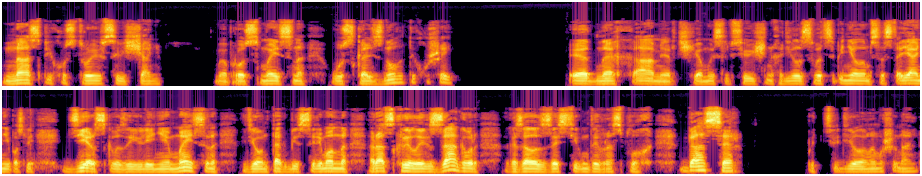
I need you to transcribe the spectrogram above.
наспех устроив совещание. Вопрос Мейсона ускользнул от их ушей. Эдна Хаммер, чья мысль все еще находилась в оцепенелом состоянии после дерзкого заявления Мейсона, где он так бесцеремонно раскрыл их заговор, оказалась застигнутой врасплох. — Да, сэр, — подтвердила она машинально.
